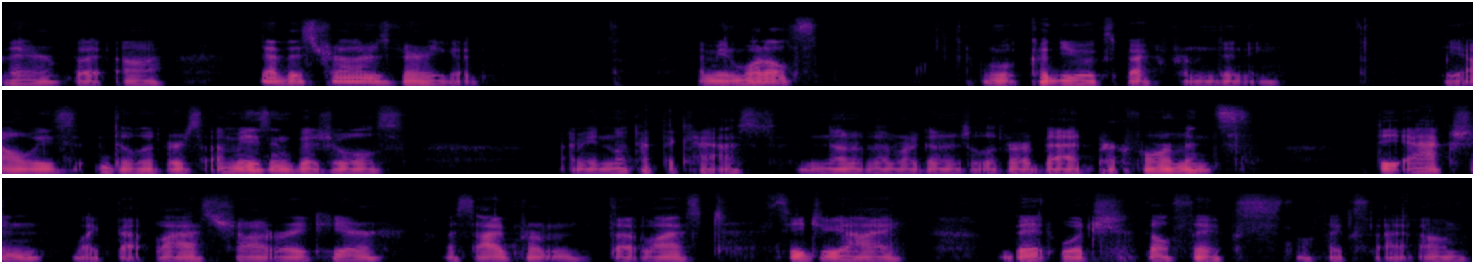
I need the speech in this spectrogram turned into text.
there. But uh, yeah, this trailer is very good. I mean, what else what could you expect from Denis? He always delivers amazing visuals. I mean, look at the cast. None of them are going to deliver a bad performance. The action, like that last shot right here, aside from that last CGI bit, which they'll fix, they'll fix that. Um,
